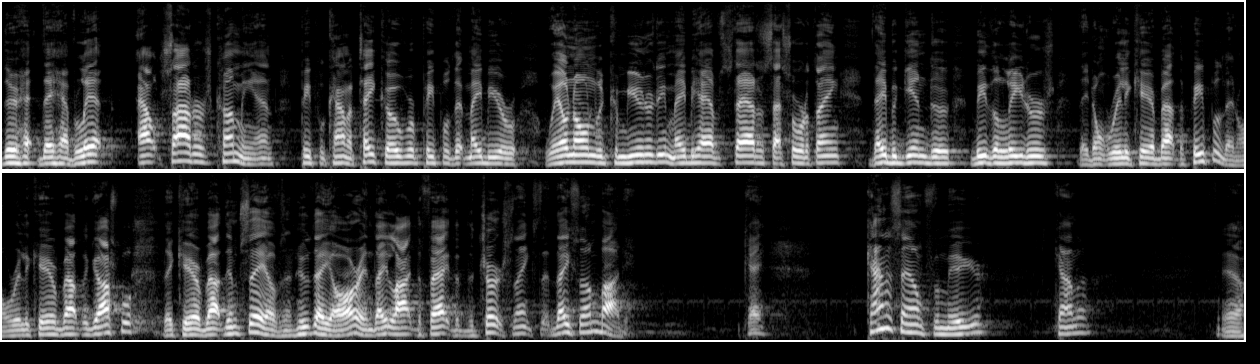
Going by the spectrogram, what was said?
They're, they have let outsiders come in people kind of take over, people that maybe are well known in the community, maybe have status, that sort of thing. They begin to be the leaders. They don't really care about the people, they don't really care about the gospel. They care about themselves and who they are, and they like the fact that the church thinks that they somebody. Okay? Kind of sound familiar? Kind of? Yeah.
